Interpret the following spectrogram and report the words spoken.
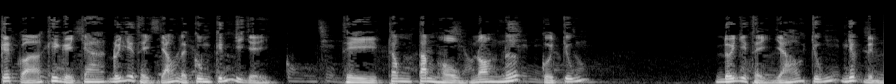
Kết quả khi người cha đối với thầy giáo lại cung kính như vậy, Thì trong tâm hồn non nớt của chúng, Đối với thầy giáo chúng nhất định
